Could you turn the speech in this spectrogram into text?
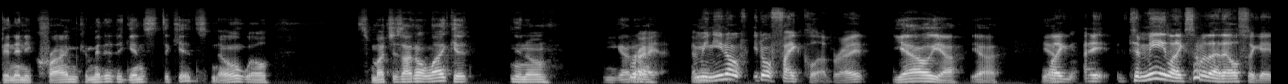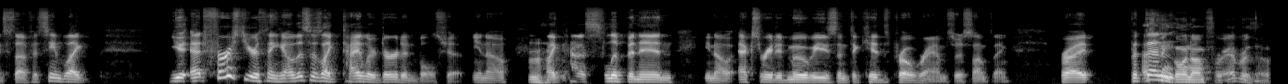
been any crime committed against the kids no well as much as i don't like it you know you gotta Right. I mean, you know, you know, Fight Club, right? yeah oh yeah yeah Yeah. Like, I to me, like some of that ElsaGate stuff, it seemed like you at first you're thinking, oh, this is like Tyler Durden bullshit, you know, Mhm. like kind of slipping in, you know, X-rated movies into kids programs or something, right? But that's then been going on forever though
